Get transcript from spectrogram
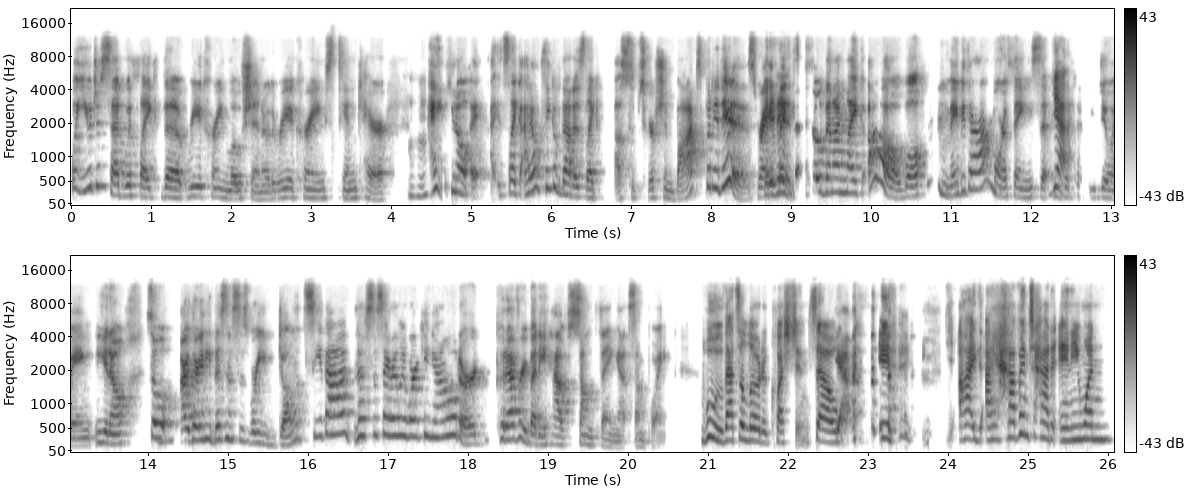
what you just said with like the reoccurring lotion or the reoccurring skincare, mm-hmm. I, you know, it's like I don't think of that as like a subscription box, but it is, right? It like, is. So then I'm like, oh, well, hmm, maybe there are more things that people yeah. could be doing, you know? So mm-hmm. are there any businesses where you don't see that necessarily working out, or could everybody have something at some point? Ooh, that's a loaded question. So yeah. if I I haven't had anyone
